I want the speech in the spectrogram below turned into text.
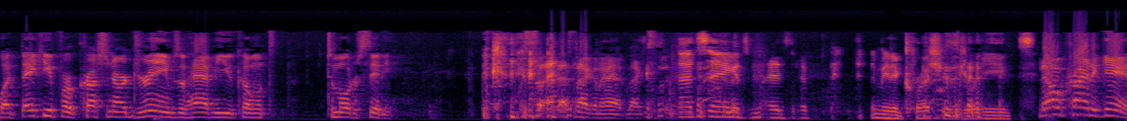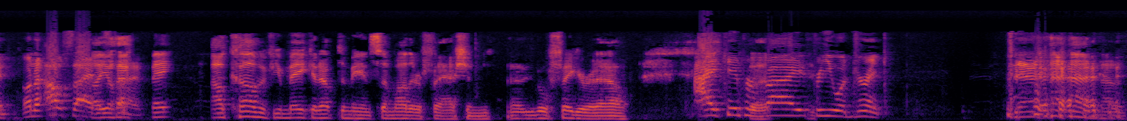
But thank you for crushing our dreams of having you come to Motor City. that's not gonna happen. Like, Not saying it's, it's, I mean, to crush your dreams. now I'm crying again on the outside Uh, this you'll have time. make, I'll come if you make it up to me in some other fashion. Uh, we'll figure it out. I can provide for you a drink. no,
